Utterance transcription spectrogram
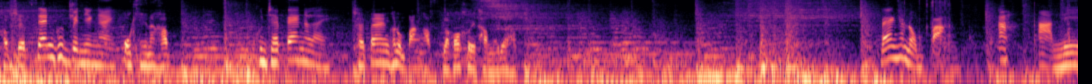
ครับเชฟเส้นคุณเป็นยังไง โอเคนะครับ คุณใช้แป้งอะไร ใช้แป้งขนมปังครับ แล้วก็เคยทำมาด้วยครับ แป้งขนมปัง อะ อ่านนี่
